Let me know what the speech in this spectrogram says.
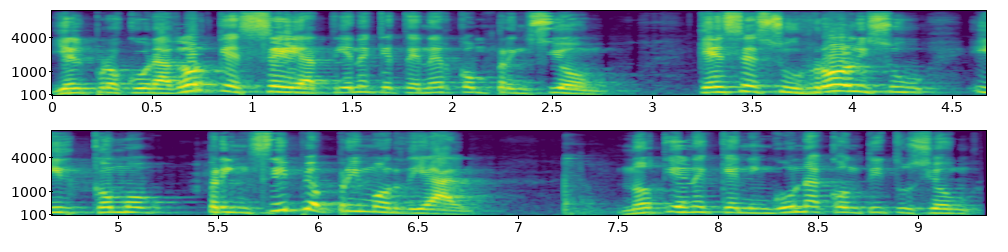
Y el procurador que sea tiene que tener comprensión que ese es su rol y, su, y como principio primordial no tiene que ninguna constitución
